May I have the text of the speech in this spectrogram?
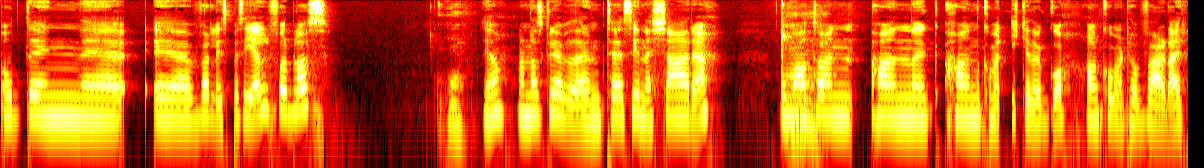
og den eh, er veldig spesiell for Blas. Oh. Ja, han har skrevet den til sine kjære. Om at han, han, han kommer ikke til å gå. Han kommer til å være der,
